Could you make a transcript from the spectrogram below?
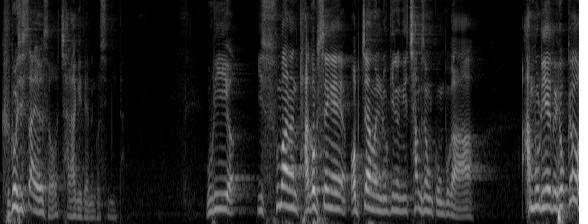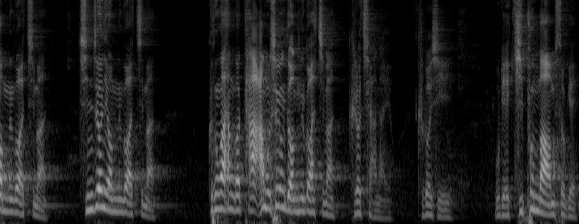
그것이 쌓여서 잘하게 되는 것입니다. 우리 이 수많은 다급생의 업장을 누기는 이 참성 공부가 아무리 해도 효과가 없는 것 같지만 진전이 없는 것 같지만 그동안 한거다 아무 소용도 없는 것 같지만 그렇지 않아요. 그것이 우리의 깊은 마음 속에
